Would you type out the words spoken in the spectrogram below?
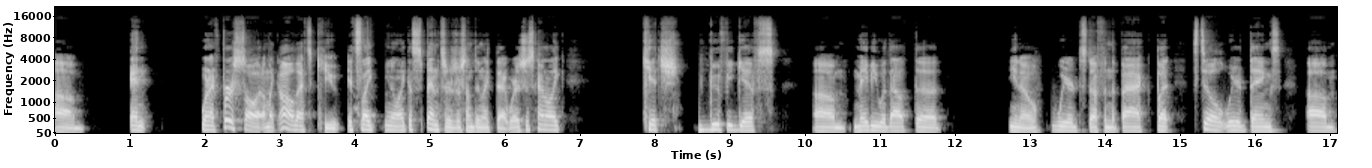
Um and when I first saw it, I'm like, "Oh, that's cute." It's like, you know, like a Spencer's or something like that where it's just kind of like kitsch, goofy gifts um maybe without the you know, weird stuff in the back, but still weird things. Um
